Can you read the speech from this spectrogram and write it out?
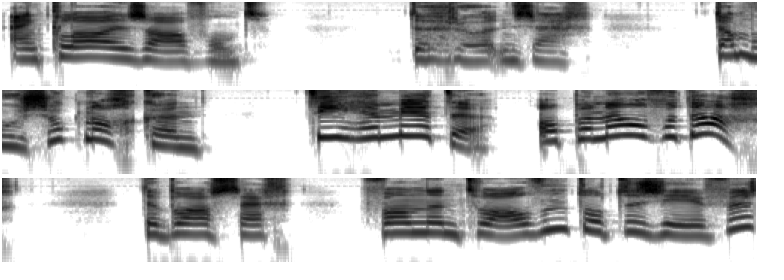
En klaar is avond. De grote zegt, dat moest ook nog kunnen. 10 meter op een halve dag. De baas zegt, van de 12 tot de 7,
